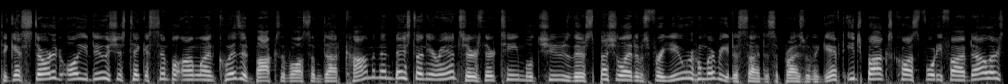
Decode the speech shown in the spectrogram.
To get started, all you do is just take a simple online quiz at boxofawesome.com, and then based on your answers, their team will choose their special items for you or whomever you decide to surprise with a gift. Each box costs $45.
